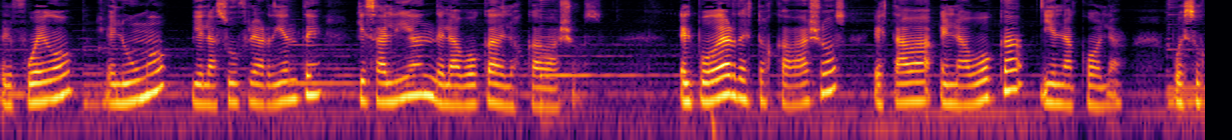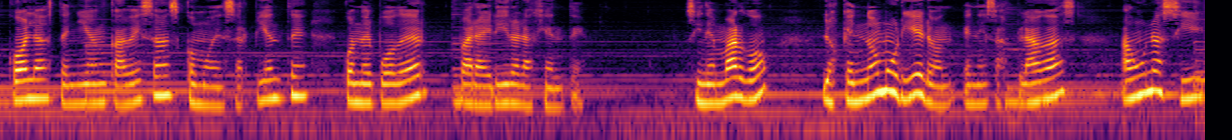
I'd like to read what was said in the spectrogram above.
el fuego, el humo y el azufre ardiente que salían de la boca de los caballos. El poder de estos caballos estaba en la boca y en la cola, pues sus colas tenían cabezas como de serpiente con el poder para herir a la gente. Sin embargo, los que no murieron en esas plagas, aún así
